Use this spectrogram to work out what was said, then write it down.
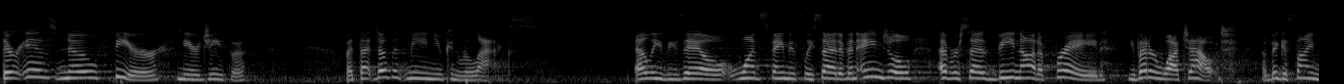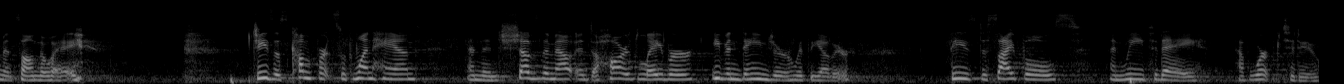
There is no fear near Jesus, but that doesn't mean you can relax. Elie Wiesel once famously said, If an angel ever says, Be not afraid, you better watch out. A big assignment's on the way. Jesus comforts with one hand and then shoves them out into hard labor, even danger with the other. These disciples and we today have work to do,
